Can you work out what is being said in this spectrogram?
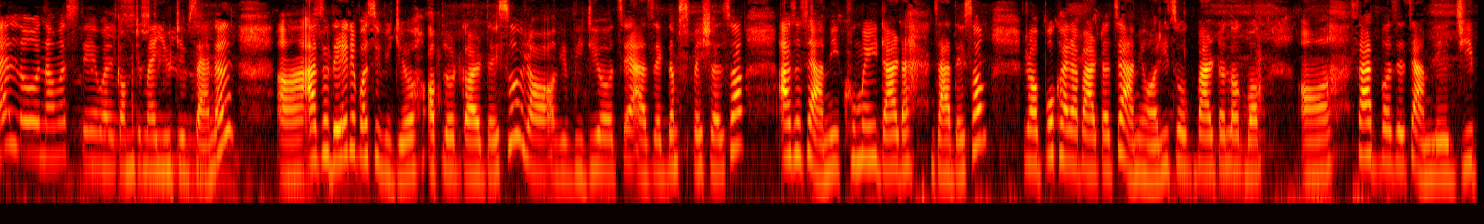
हेलो नमस्ते welcome to my YouTube channel आज धेरै पछि भिडियो अपलोड गर्दैछु र यो भिडियो चाहिँ आज एकदम स्पेसल छ। आज चाहिँ हामी खुमै डाँडा जाँदैछौँ र पोखराबाट चाहिँ हामी हरिचोकबाट लगभग सात बजे चाहिँ हामीले जिप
